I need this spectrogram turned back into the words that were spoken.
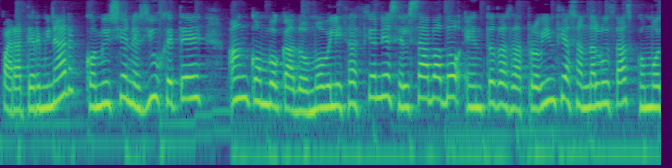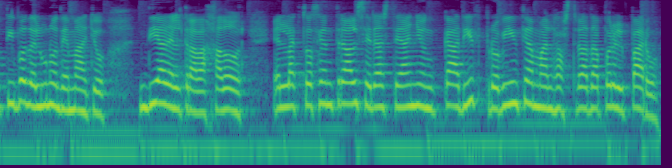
Para terminar, comisiones y UGT han convocado movilizaciones el sábado en todas las provincias andaluzas con motivo del 1 de mayo, Día del Trabajador. El acto central será este año en Cádiz, provincia más lastrada por el paro.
